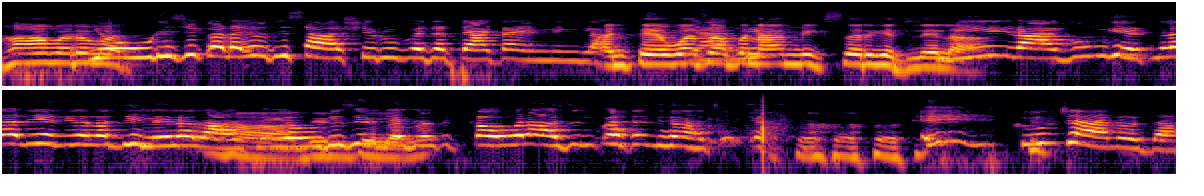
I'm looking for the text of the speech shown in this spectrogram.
हा बरोबर. एवढीशी कढाई होती सहाशे रुपयाच्या त्या टायमिंगला आणि तेव्हाच आपण हा मिक्सर घेतलेला. मी रागून घेतला आणि यांनी मला दिलेला हा, लास्ट ना. त्याच्यात कवर अजूनपर्यंत माझ्याकडे. खूप छान होता.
